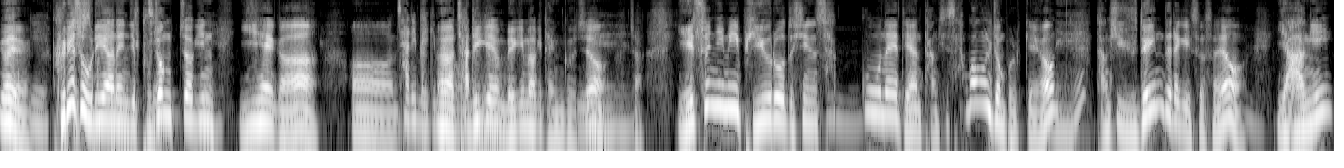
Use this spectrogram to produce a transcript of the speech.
네. 예, 그래서 우리 안에 이제. 부정적인 네. 이해가 어, 자리매김하고 어, 자리게. 매김하게 된 거죠. 예. 자, 예수님이 비유로 드신 사꾼에 대한 당시 상황을 좀 볼게요. 네. 당시 유대인들에게 있어서요, 양이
